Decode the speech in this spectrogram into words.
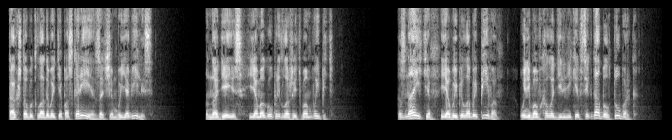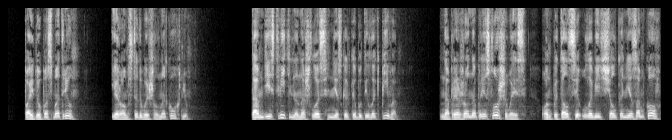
так что выкладывайте поскорее, зачем вы явились. Надеюсь, я могу предложить вам выпить». «Знаете, я выпила бы пиво. У него в холодильнике всегда был туборг. Пойду посмотрю». И Ромстед вышел на кухню. Там действительно нашлось несколько бутылок пива. Напряженно прислушиваясь, он пытался уловить щелканье замков,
